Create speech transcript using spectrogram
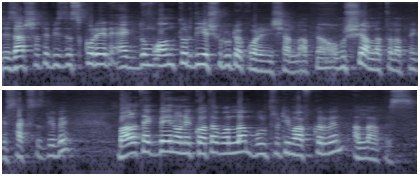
যে যার সাথে বিজনেস করেন, একদম অন্তর দিয়ে শুরুটা করেন ইনশাল্লাহ আপনার অবশ্যই আল্লাহ তালা আপনাকে সাকসেস দেবে। ভালো থাকবেন, অনেক কথা বললাম, ভুল ত্রুটি মাফ করবেন। আল্লাহ হাফেজ।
